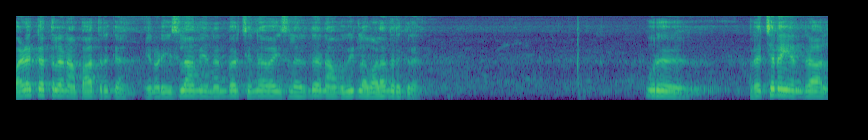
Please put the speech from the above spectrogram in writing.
பழக்கத்தில் நான் பார்த்துருக்கேன். என்னுடைய இஸ்லாமிய நண்பர் சின்ன வயசுலேருந்து நான் அவங்க வீட்டில் வளர்ந்துருக்கிறேன். ஒரு பிரச்சனை என்றால்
